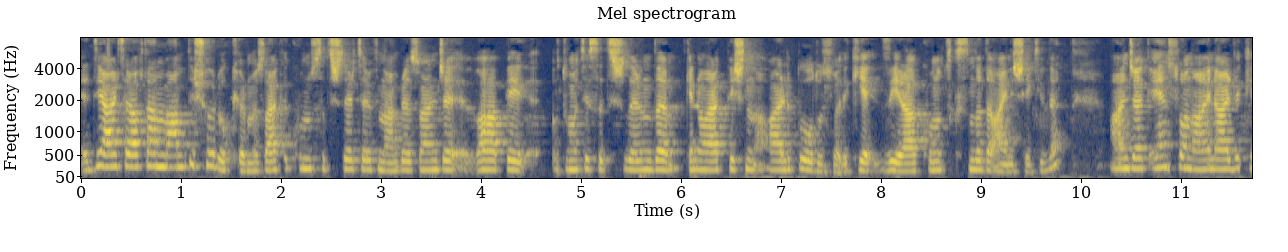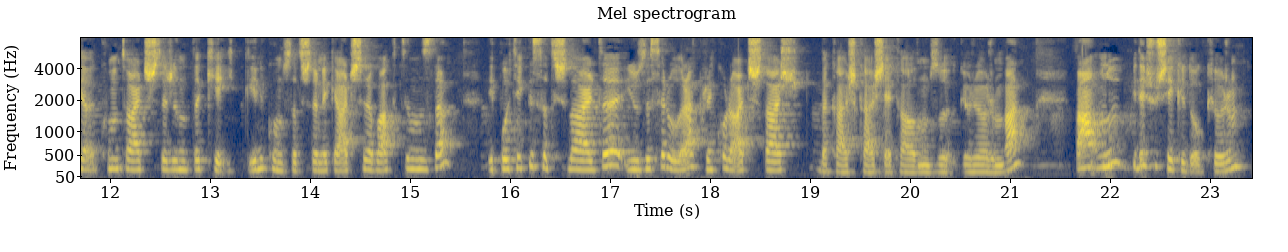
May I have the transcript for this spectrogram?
E, diğer taraftan ben bir de şöyle okuyorum. Özellikle konut satışları tarafından biraz önce Vahap Bey otomotiv satışlarında genel olarak peşin ağırlıklı olduğunu söyledi ki zira konut kısmında da aynı şekilde. Ancak en son aylardaki konut artışlarındaki yeni konut satışlarındaki artışlara baktığımızda ipotekli satışlarda yüzdesel olarak rekor artışlarla karşı karşıya kaldığımızı görüyorum ben. Ben onu bir de şu şekilde okuyorum.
